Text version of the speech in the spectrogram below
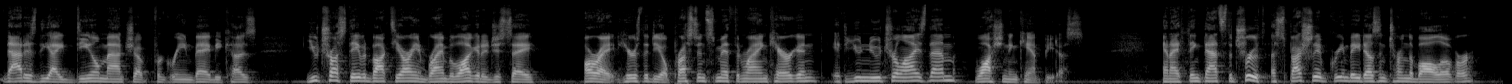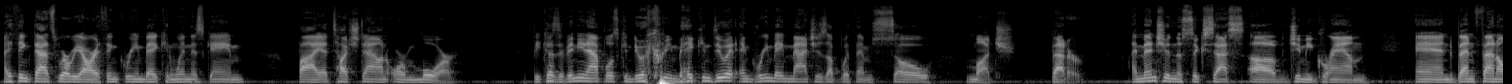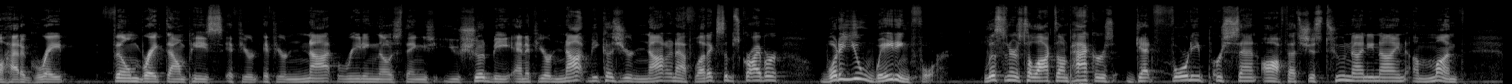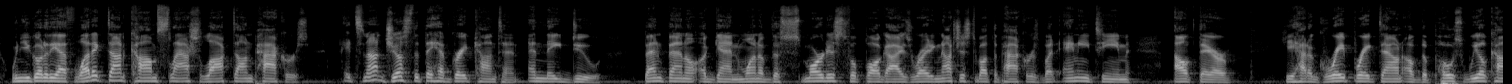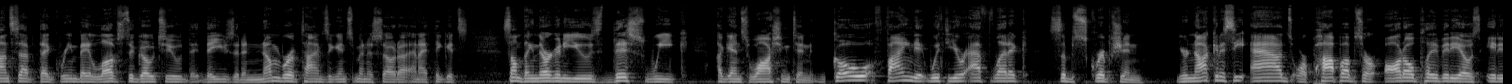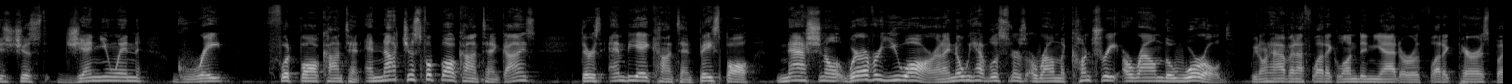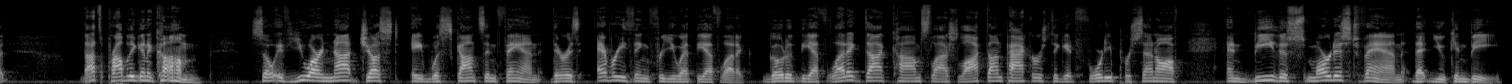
that is the ideal matchup for Green Bay because you trust David Bakhtiari and Brian Bulaga to just say, all right, here's the deal. Preston Smith and Ryan Kerrigan, if you neutralize them, Washington can't beat us. And I think that's the truth, especially if Green Bay doesn't turn the ball over. I think that's where we are. I think Green Bay can win this game by a touchdown or more. Because if Indianapolis can do it, Green Bay can do it, and Green Bay matches up with them so much better. I mentioned the success of Jimmy Graham, and Ben Fennell had a great film breakdown piece. If you're if you're not reading those things, you should be. And if you're not because you're not an athletic subscriber, what are you waiting for? Listeners to Locked On Packers get 40% off. That's just $2.99 a month when you go to theathletic.com slash locked on Packers. It's not just that they have great content, and they do. Ben Fennell, again, one of the smartest football guys writing not just about the Packers, but any team out there. He had a great breakdown of the post wheel concept that Green Bay loves to go to. They, use it a number of times against Minnesota, and I think it's something they're going to use this week against Washington. Go find it with your athletic subscription. You're not going to see ads or pop ups or autoplay videos. It is just genuine, great football content. And not just football content, guys. There's NBA content, baseball, national, wherever you are. And I know we have listeners around the country, around the world. We don't have an Athletic London yet or Athletic Paris, but that's probably going to come. So if you are not just a Wisconsin fan, there is everything for you at The Athletic. Go to theathletic.com slash locked to get 40% off and be the smartest fan that you can be.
